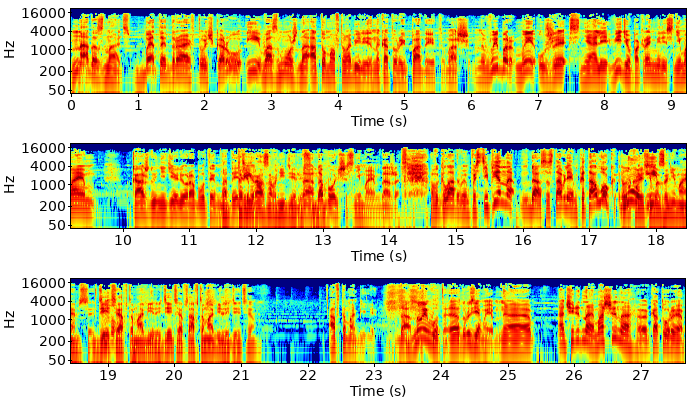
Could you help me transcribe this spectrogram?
надо знать btdrive.ru и, возможно, о том автомобиле, на который падает ваш выбор, мы уже сняли видео, по крайней мере, снимаем Каждую неделю работаем Да, над этим. три раза в неделю. Да, снимем. да больше снимаем даже. Выкладываем постепенно, да, составляем каталог. Только ну этим и и занимаемся. Дети Ну. автомобили, дети авто- автомобили, дети. автомобили. Да, ну и вот, э, друзья мои, э, очередная машина, э, которая,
